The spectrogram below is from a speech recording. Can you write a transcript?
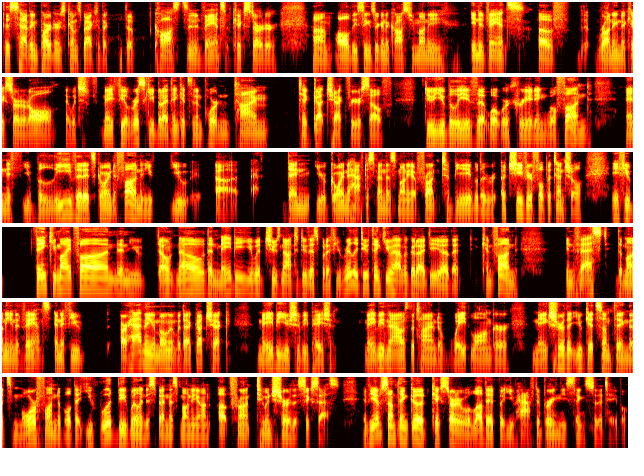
this having partners comes back to the the costs in advance of Kickstarter. Um, all these things are going to cost you money in advance of running the Kickstarter at all, which may feel risky, but I think it's an important time to gut check for yourself. Do you believe that what we're creating will fund? And if you believe that it's going to fund, and you you uh, then you're going to have to spend this money up front to be able to re- achieve your full potential. If you think you might fund and you don't know, then maybe you would choose not to do this. But if you really do think you have a good idea that can fund, invest the money in advance. And if you are having a moment with that gut check, maybe you should be patient. Maybe now is the time to wait longer. Make sure that you get something that's more fundable that you would be willing to spend this money on upfront to ensure that success. If you have something good, Kickstarter will love it, but you have to bring these things to the table.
